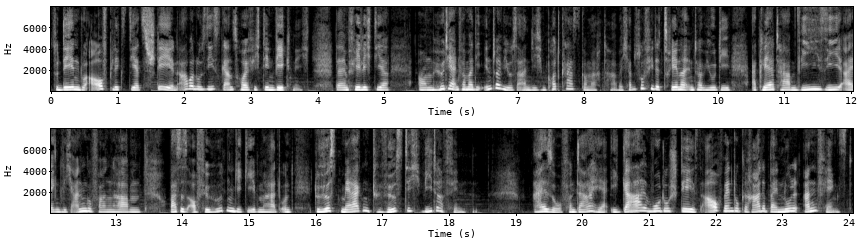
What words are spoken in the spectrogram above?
zu denen du aufblickst, jetzt stehen, aber du siehst ganz häufig den Weg nicht. Da empfehle ich dir, ähm, hör dir einfach mal die Interviews an, die ich im Podcast gemacht habe. Ich habe so viele Trainer interviewt, die erklärt haben, wie sie eigentlich angefangen haben, was es auch für Hürden gegeben hat und du wirst merken, du wirst dich wiederfinden. Also von daher, egal wo du stehst, auch wenn du gerade bei Null anfängst,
